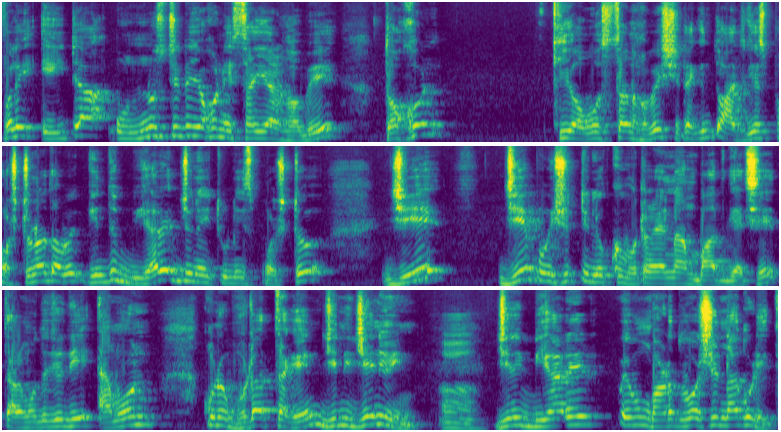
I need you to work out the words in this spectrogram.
ফলে এইটা অন্য স্টেটে যখন এসআইআর হবে তখন কি অবস্থান হবে সেটা কিন্তু আজকে স্পষ্ট না তবে কিন্তু বিহারের জন্য এইটুকুনি স্পষ্ট যে যে পঁয়ষট্টি লক্ষ ভোটারের নাম বাদ গেছে তার মধ্যে যদি এমন কোনো ভোটার থাকেন যিনি জেনুইন যিনি বিহারের এবং ভারতবর্ষের নাগরিক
